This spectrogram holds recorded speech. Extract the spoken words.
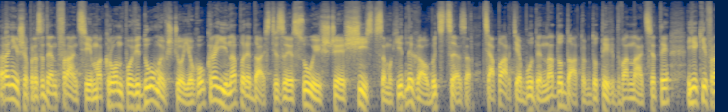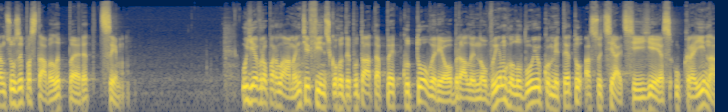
Раніше президент Франції Макрон повідомив, що його країна передасть ЗСУ іще 6 самохідних гаубиць Цезар. Ця партія буде на додаток до тих 12, які французи поставили перед цим. У Європарламенті фінського депутата Пекку Товері обрали новим головою комітету асоціації ЄС Україна,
